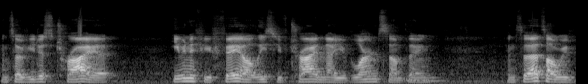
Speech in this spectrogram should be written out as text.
and so if you just try it even if you fail at least you've tried now you've learned something mm-hmm. and so that's all we've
